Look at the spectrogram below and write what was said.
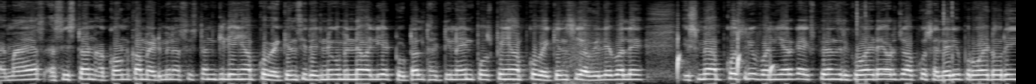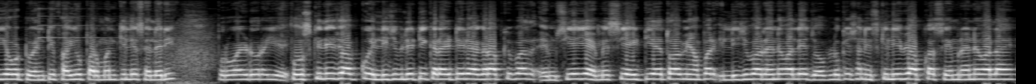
M I S assistant account का एडमिन असिस्टेंट के लिए यहाँ आपको वैकेंसी देखने को मिलने वाली है। टोटल थर्टी नाइन पोस्ट पे यहाँ आपको वैकेंसी अवेलेबल है। इसमें आपको सिर्फ़ वन ईयर का एक्सपीरियंस रिक्वायर्ड है और जो आपको सैलरी प्रोवाइड हो रही है वो ट्वेंटी फाइव पर मंथ के लिए सैलरी प्रोवाइड हो रही है। पोस्ट के लिए जो आपको एलिजिबिलिटी क्राइटेरिया अगर आपके पास एम या एम एस है तो आप यहाँ पर एलिजिबल रहने वाले जॉब लोकेशन इसके लिए भी आपका सेम रहने वाला है।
